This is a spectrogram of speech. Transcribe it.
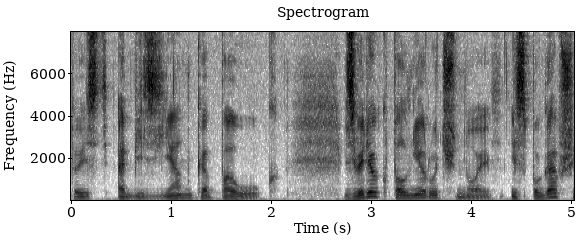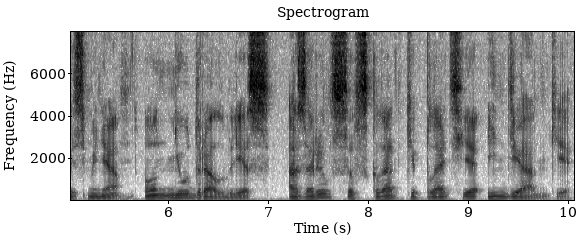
то есть обезьянка-паук. Зверек вполне ручной. Испугавшись меня, он не удрал в лес, а зарылся в складке платья индианки.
